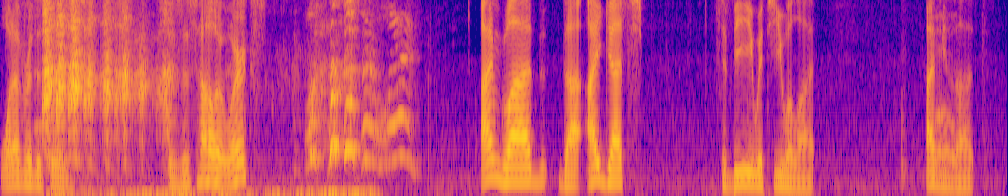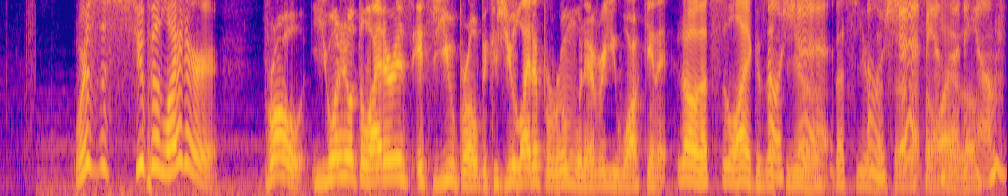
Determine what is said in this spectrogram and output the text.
Whatever this is. is this how it works? I'm glad that I get to be with you a lot. I mean that. Where's the stupid lighter? Bro, you want to know what the lighter is? It's you, bro, because you light up a room whenever you walk in it. No, that's a lie, because Oh, that's you. shit. That's you. Oh Vanta. shit, that's a lie, Vanta, though. damn.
